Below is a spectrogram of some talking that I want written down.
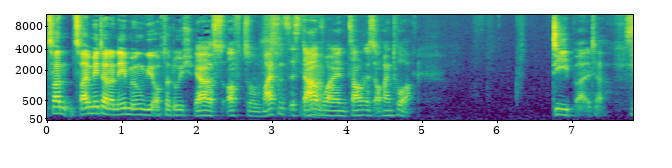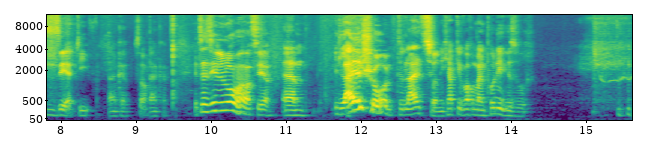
zwei, zwei Meter daneben irgendwie auch da durch. Ja, ist oft so. Meistens ist da, wo ein Zaun ist, auch ein Tor. Deep, Alter. Sehr deep. Danke. So. Danke. Jetzt erzähl du doch mal was hier. Ähm, Ich lall schon. du leidest schon. Ich habe die Woche meinen Pulli gesucht.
